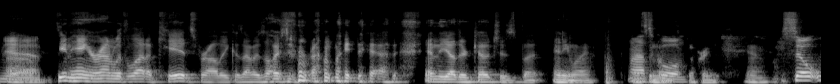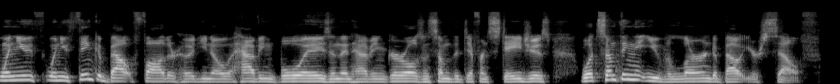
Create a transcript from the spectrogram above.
Yeah. Um, didn't hang around with a lot of kids probably because I was always around my dad and the other coaches. But anyway, that's, that's cool. Yeah. So when you when you think about fatherhood, you know, having boys and then having girls and some of the different stages, what's something that you've learned about yourself?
